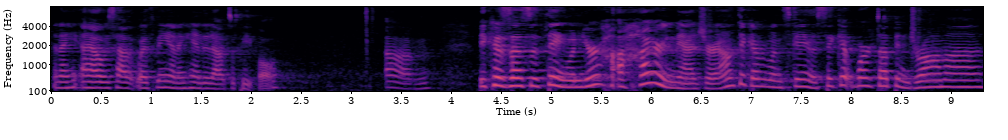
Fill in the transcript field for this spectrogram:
and I, I always have it with me, and I hand it out to people. Um, because that's the thing, when you're a hiring manager, I don't think everyone's getting this. They get worked up in drama,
